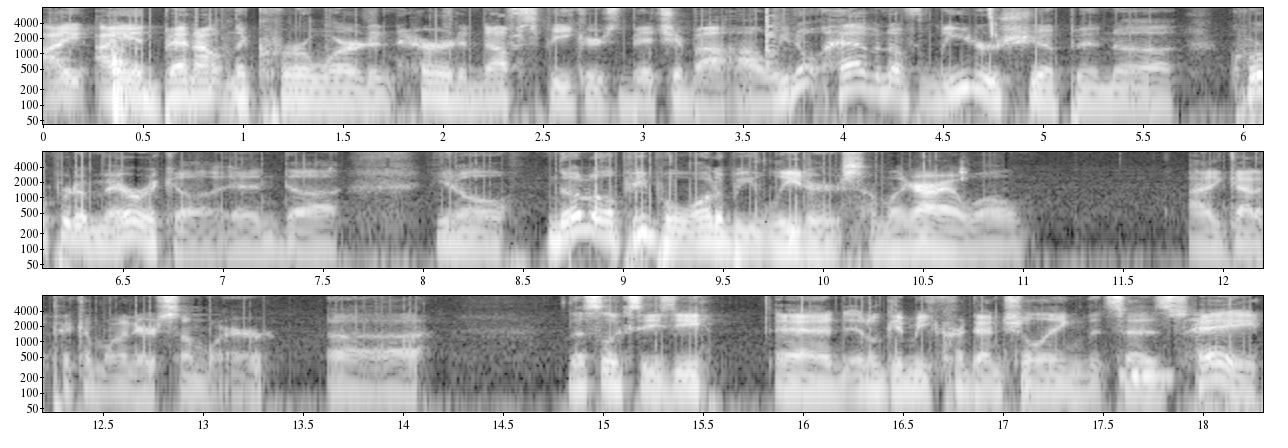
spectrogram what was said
I, I had been out in the career world and heard enough speakers bitch about how we don't have enough leadership in uh, corporate America and uh, you know not all people want to be leaders. I'm like, all right, well, I got to pick a minor somewhere. Uh, this looks easy, and it'll give me credentialing that says, hey,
